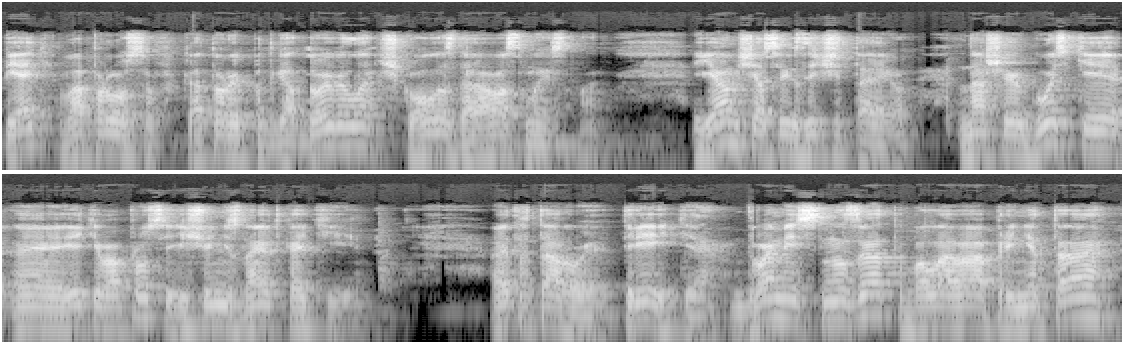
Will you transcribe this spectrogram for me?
пять вопросов, которые подготовила Школа здравого смысла. Я вам сейчас их зачитаю. Наши гости э, эти вопросы еще не знают какие. Это второе. Третье. Два месяца назад была принята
